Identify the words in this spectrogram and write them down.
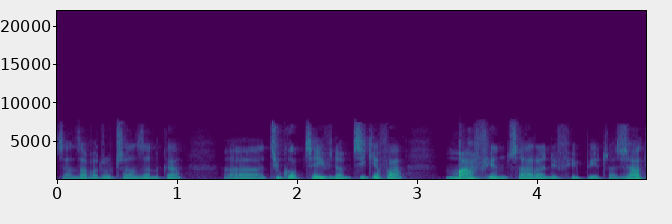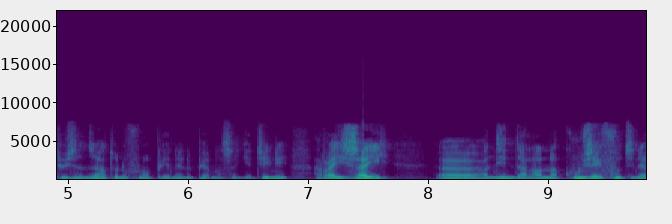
Izany zavatra ohatr'izany izany ka Tiako ampitsiahivina amintsika fa mahafeno tsara ny fepetra zato isan-jato ny filoham-pirenena Pierre ankehitriny raha izay andinin-dalàna koa izay fotsiny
